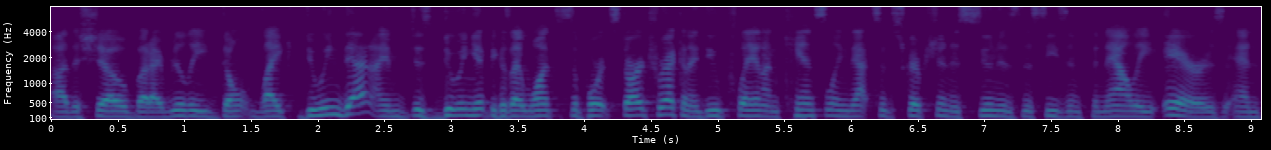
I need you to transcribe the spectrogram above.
uh, the show, but I really don't like doing that. I'm just doing it because I want to support Star Trek, and I do plan on canceling that subscription as soon as the season finale airs, and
